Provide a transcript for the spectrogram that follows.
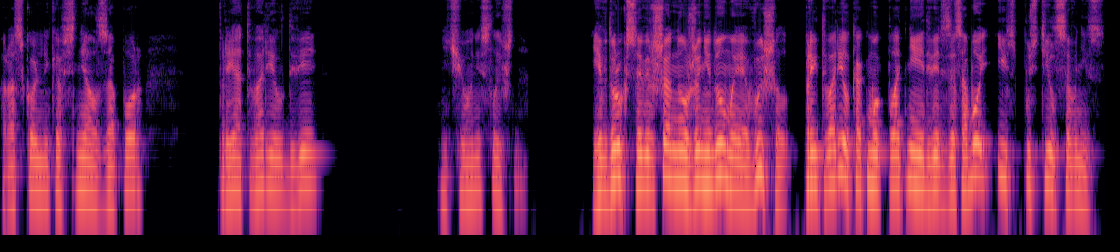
Раскольников снял запор, приотворил дверь. Ничего не слышно. И вдруг, совершенно уже не думая, вышел, притворил как мог плотнее дверь за собой и спустился вниз.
